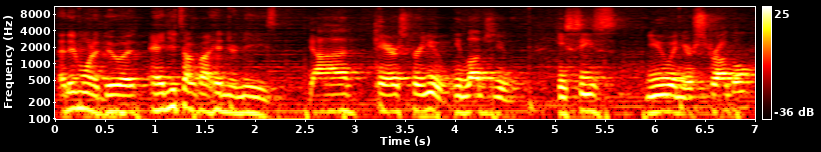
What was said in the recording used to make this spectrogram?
I didn't want to do it. And you talk about hitting your knees. God cares for you. He loves you. He sees you in your struggle.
